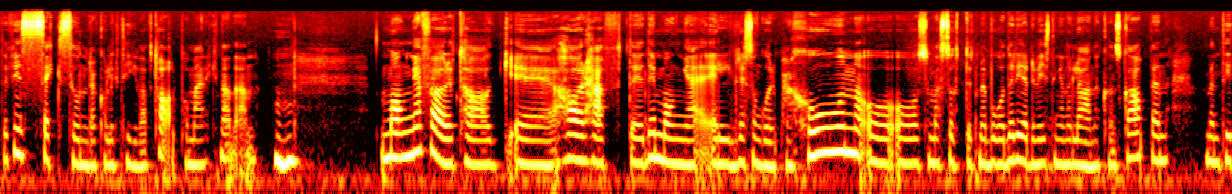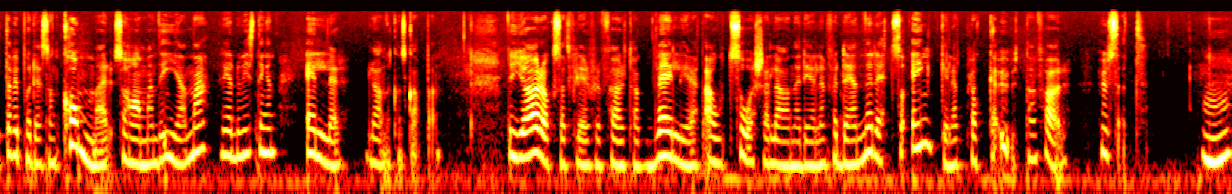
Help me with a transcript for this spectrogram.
Det finns 600 kollektivavtal på marknaden. Mm. Många företag eh, har haft, det är många äldre som går i pension och, och, som har suttit med både redovisningen och lönekunskapen. Men tittar vi på det som kommer så har man det ena, redovisningen eller lönekunskapen. Det gör också att fler och fler företag väljer att outsourca lönedelen för den är rätt så enkel att plocka utanför huset. Mm.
